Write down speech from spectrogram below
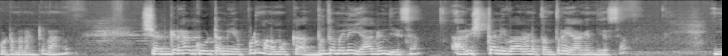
కూటమి అని అంటున్నాను. షడ్గ్రహ కూటమి అప్పుడు మనం ఒక అద్భుతమైన యాగం చేశాం. అరిష్ట నివారణ తంత్ర యాగం చేశాం. ఈ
